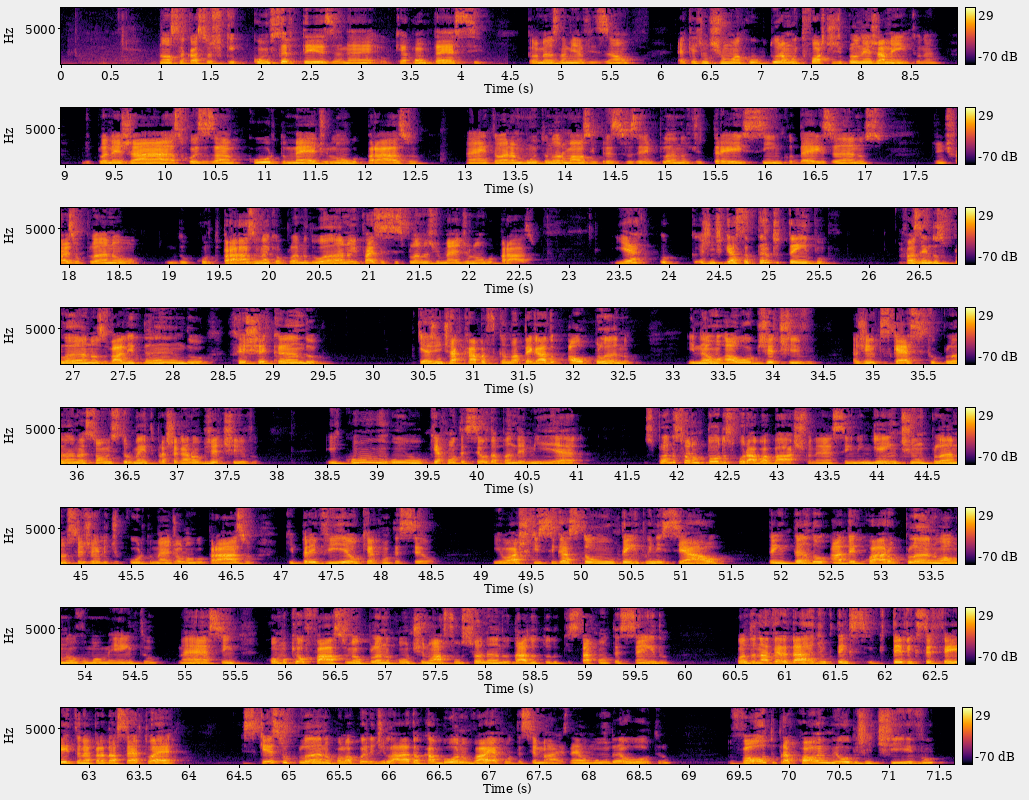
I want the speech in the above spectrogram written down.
Nossa, Cássio, acho que com certeza, né? O que acontece, pelo menos na minha visão, é que a gente tinha uma cultura muito forte de planejamento, né? De planejar as coisas a curto, médio e longo prazo. Né? Então era muito normal as empresas fazerem planos de 3, 5, 10 anos. A gente faz o plano do curto prazo, né? Que é o plano do ano, e faz esses planos de médio e longo prazo. E é, a gente gasta tanto tempo fazendo os planos, validando, rechecando que a gente acaba ficando apegado ao plano e não ao objetivo. A gente esquece que o plano é só um instrumento para chegar no objetivo. E com o que aconteceu da pandemia, os planos foram todos por água abaixo, né? Assim, ninguém tinha um plano, seja ele de curto, médio ou longo prazo, que previa o que aconteceu. E eu acho que se gastou um tempo inicial tentando adequar o plano ao novo momento, né? Assim, como que eu faço o meu plano continuar funcionando dado tudo que está acontecendo? Quando, na verdade, o que, tem que, o que teve que ser feito né, para dar certo é esqueça o plano, coloco ele de lado, acabou, não vai acontecer mais, né? O mundo é outro. Volto para qual é o meu objetivo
